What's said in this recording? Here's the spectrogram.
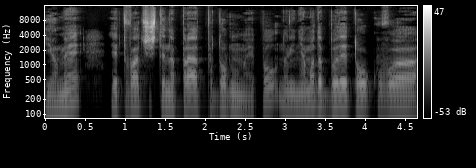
имаме, е това, че ще направят подобно на Apple. Нали, няма да бъде толкова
